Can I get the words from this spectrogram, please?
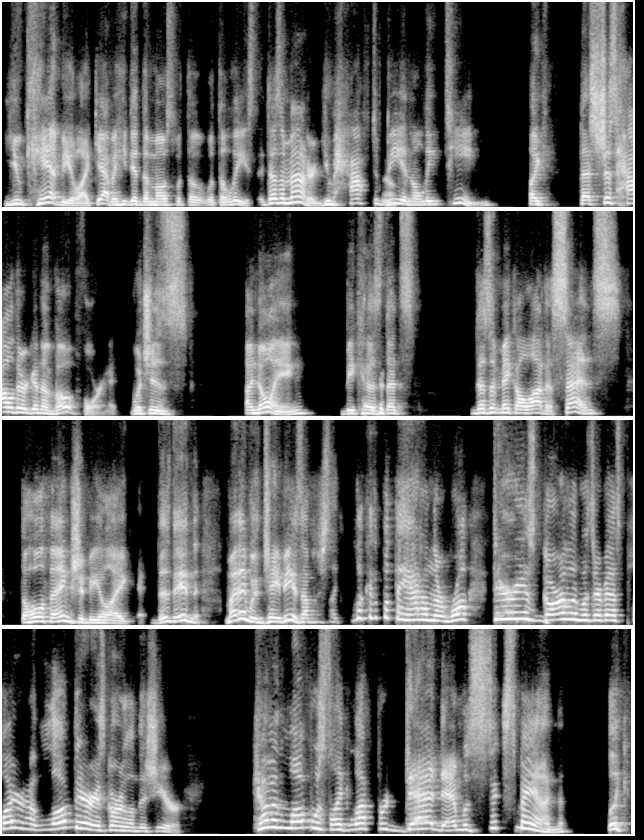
You can't be like, yeah, but he did the most with the with the least. It doesn't matter. You have to no. be an elite team. Like that's just how they're going to vote for it, which is annoying because that's doesn't make a lot of sense the whole thing should be like this. They, my thing with JB is I'm just like, look at what they had on their raw. Darius Garland was their best player, and I love Darius Garland this year. Kevin Love was like left for dead and was six man. Like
